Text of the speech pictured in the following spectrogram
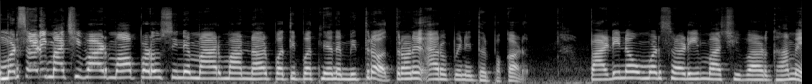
ઉમરસાડી માછીવાડમાં પડોશીને માર મારનાર પતિ પત્ની અને મિત્ર ત્રણેય આરોપીની ધરપકડ. પારડીના ઉમરસાડી માછીવાડ ગામે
